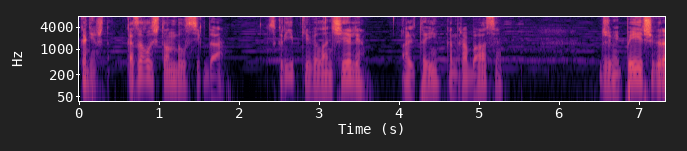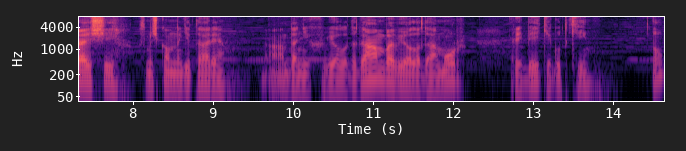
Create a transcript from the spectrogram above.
Конечно, казалось, что он был всегда. Скрипки, виолончели, альты, контрабасы. Джимми Пейдж, играющий смычком на гитаре. А до них виола да гамба, виола да амур, ребейки, гудки. Ну,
